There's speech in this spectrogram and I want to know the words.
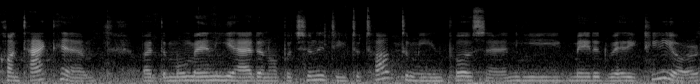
contact him. But the moment he had an opportunity to talk to me in person, he made it very clear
